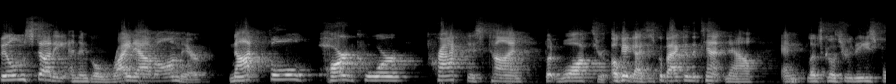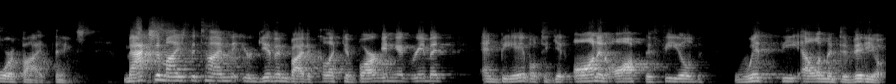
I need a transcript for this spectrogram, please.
film study and then go right out on there. Not full hardcore practice time, but walkthrough. Okay, guys, let's go back to the tent now and let's go through these four or five things. Maximize the time that you're given by the collective bargaining agreement and be able to get on and off the field with the element of video.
